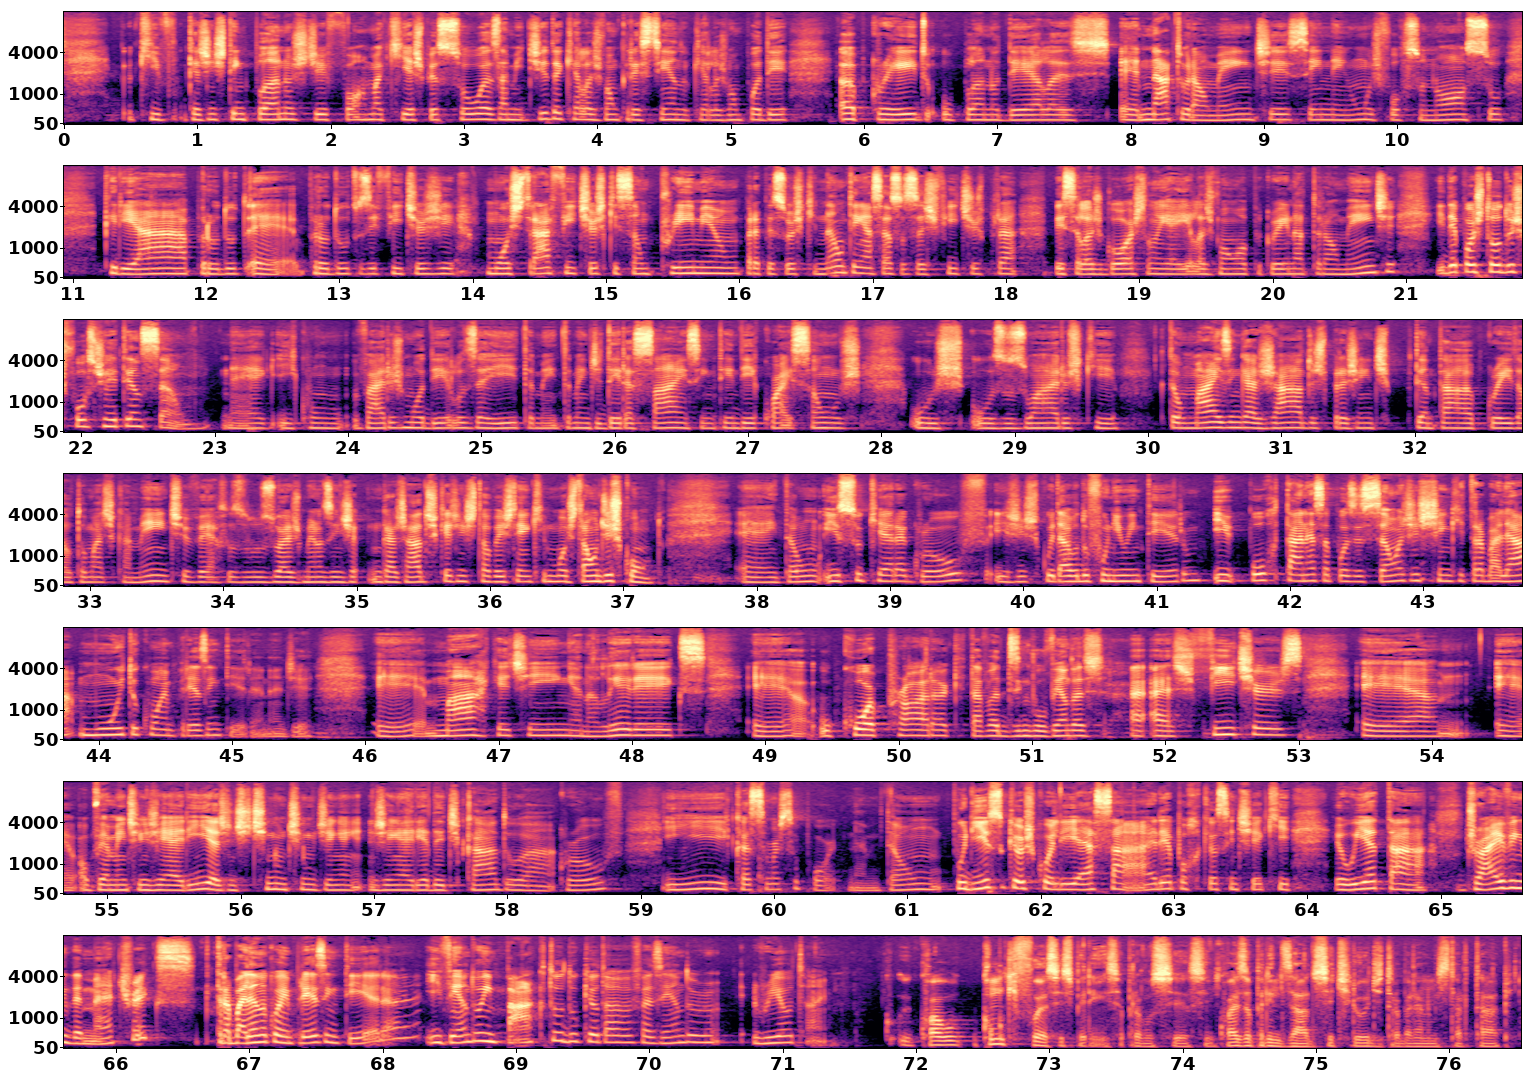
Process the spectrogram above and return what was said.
que, que a gente tem planos de forma que as pessoas, à medida que elas vão crescendo, que elas vão poder upgrade o plano delas é, naturalmente, sem nenhum esforço nosso, criar produto, é, produtos e features de mostrar features que são premium para pessoas que não têm acesso a essas features para ver se elas gostam e aí elas vão upgrade naturalmente e depois todo o esforço de retenção, né? E com vários modelos aí também também de data science, entender quais são os, os, os usuários que estão mais engajados para a gente tentar upgrade automaticamente versus os usuários menos engajados que a gente talvez tenha que mostrar um desconto. É, então, isso que era growth e a gente cuidava do funil inteiro e por estar nessa posição a gente tinha que trabalhar muito com a empresa inteira, né? De é, marketing, analytics, é, o core product, estava desenvolvendo as, as features, é, é, obviamente engenharia, a gente tinha um time de engenharia dedicado a growth e customer support, né? Então, por isso que eu escolhi essa área, porque eu sentia que eu ia estar tá driving the metrics, trabalhando com a empresa inteira e vendo o impacto do que eu estava fazendo real time. Qual, como que foi essa experiência para você? Assim, quais aprendizados você tirou de trabalhar numa startup,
